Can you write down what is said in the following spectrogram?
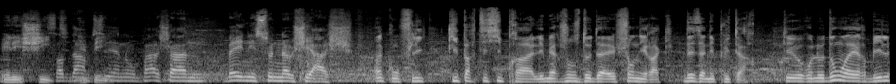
et les chiites du pays. Un conflit qui participera à l'émergence de Daesh en Irak des années plus tard. Renaudon à Erbil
